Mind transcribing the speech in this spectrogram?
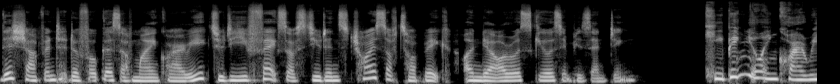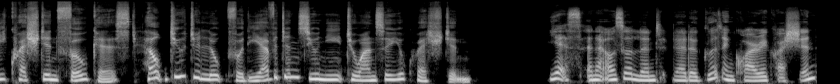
This sharpened the focus of my inquiry to the effects of students' choice of topic on their oral skills in presenting. Keeping your inquiry question focused helped you to look for the evidence you need to answer your question. Yes, and I also learned that a good inquiry question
